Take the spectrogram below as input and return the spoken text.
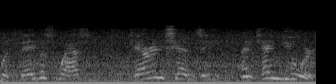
With Davis West, Karen Shenzi, and Ken Ewers.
